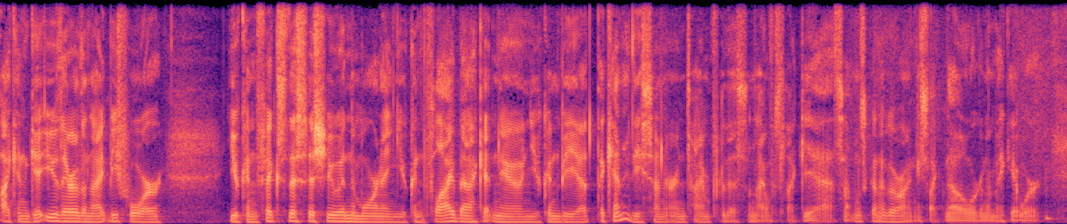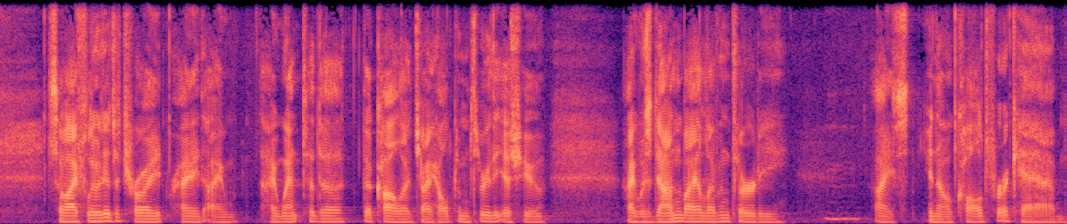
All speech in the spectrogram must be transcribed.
I can get you there the night before. You can fix this issue in the morning. You can fly back at noon. You can be at the Kennedy Center in time for this. And I was like, Yeah, something's going to go wrong. He's like, No, we're going to make it work. So I flew to Detroit, right? I, I went to the, the college. I helped them through the issue. I was done by 1130. I, you know, called for a cab.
